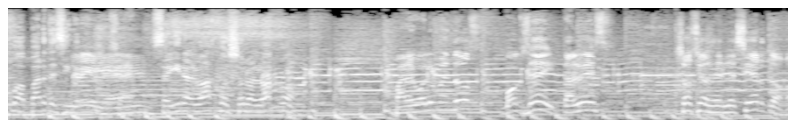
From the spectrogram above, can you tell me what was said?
Bajo aparte es increíble, ¿eh? Seguir al bajo, solo al bajo. Para el volumen 2, Box Day, tal vez. Socios del Desierto,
